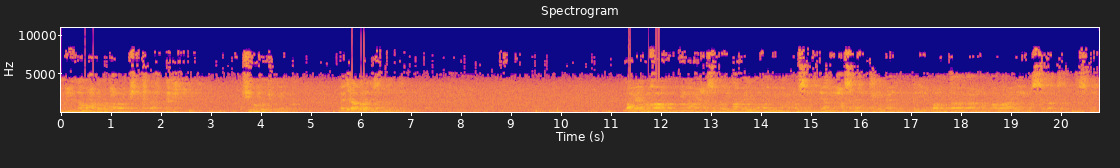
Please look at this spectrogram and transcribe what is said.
مہینہ محرم الحرام شریف شروع ہو چکے ہیں۔ میں جناب امام البخام امام الحسن اور امام المقام امام حسن، جامع حسن رضی اللہ تعالی عنہ وعلیہ الصلاۃ والتسلیم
